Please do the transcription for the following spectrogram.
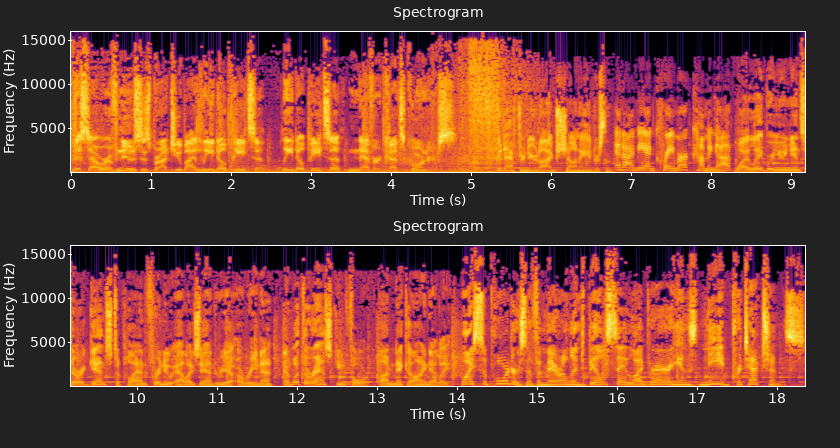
This hour of news is brought to you by Lido Pizza. Lido Pizza never cuts corners. Good afternoon. I'm Sean Anderson. And I'm Ann Kramer. Coming up. Why labor unions are against a plan for a new Alexandria arena and what they're asking for. I'm Nick Iannelli. Why supporters of a Maryland bill say librarians need protections.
